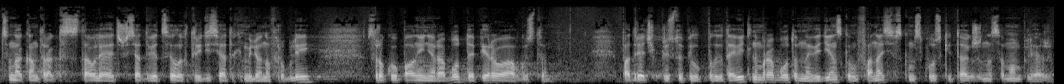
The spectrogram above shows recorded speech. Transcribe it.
Цена контракта составляет 62,3 миллионов рублей. Срок выполнения работ до 1 августа. Подрядчик приступил к подготовительным работам на Веденском, Фанасьевском спуске, также на самом пляже.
